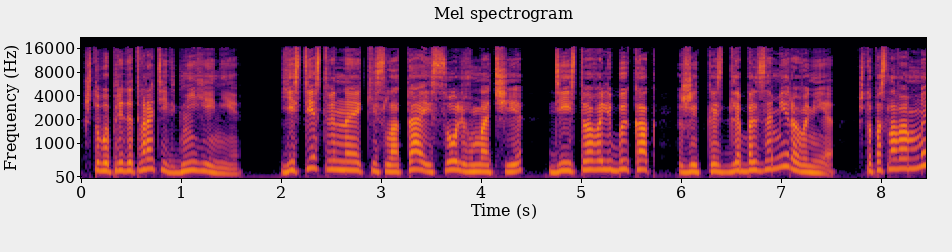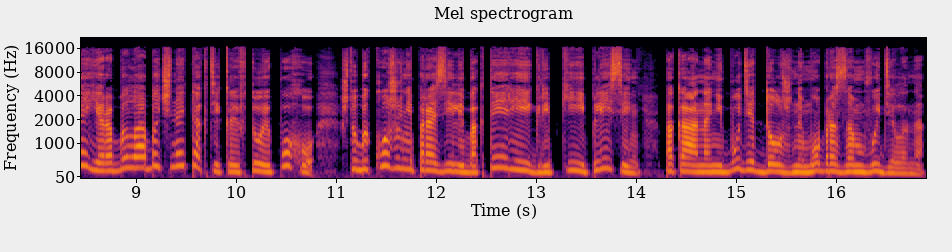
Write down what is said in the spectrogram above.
чтобы предотвратить гниение. Естественная кислота и соль в моче действовали бы как жидкость для бальзамирования, что, по словам Мейера, было обычной тактикой в ту эпоху, чтобы кожу не поразили бактерии, грибки и плесень, пока она не будет должным образом выделана.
